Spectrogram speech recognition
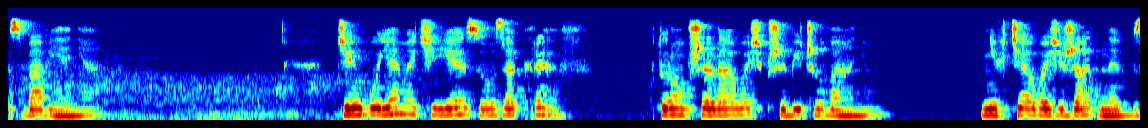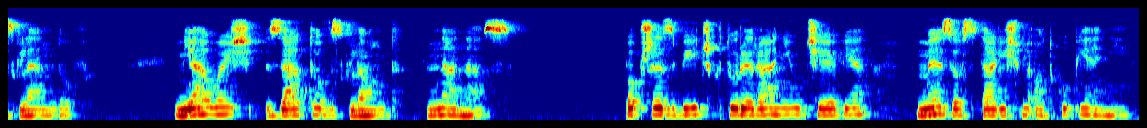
zbawienia. Dziękujemy Ci, Jezu, za krew, którą przelałeś przy biczowaniu. Nie chciałeś żadnych względów, miałeś za to wzgląd na nas. Poprzez bicz, który ranił Ciebie, my zostaliśmy odkupieni.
